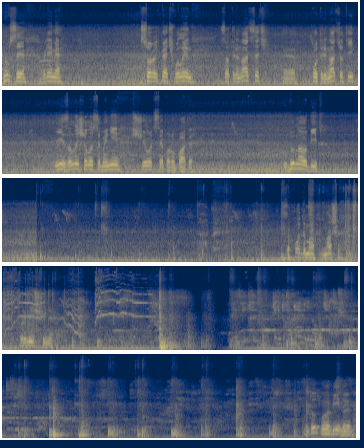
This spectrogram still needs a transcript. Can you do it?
Ну все, время 45 хвилин за 13, е, по 13. І залишилося мені ще оце порубати. Йду на обід. Так. Заходимо в наше приміщення. Тут ми обідаємо.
